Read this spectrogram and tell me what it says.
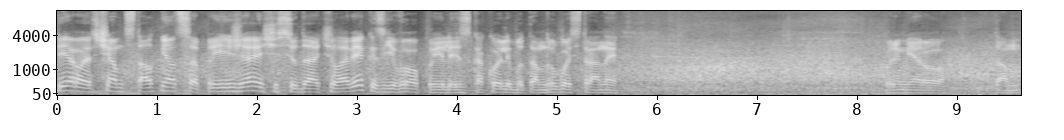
первое, с чем столкнется приезжающий сюда человек из Европы или из какой-либо там другой страны, к примеру, там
